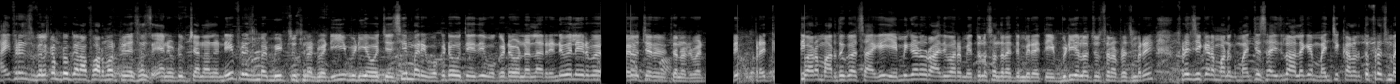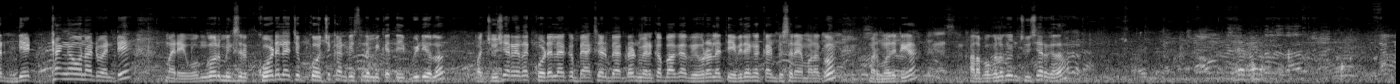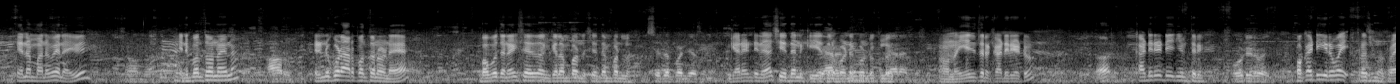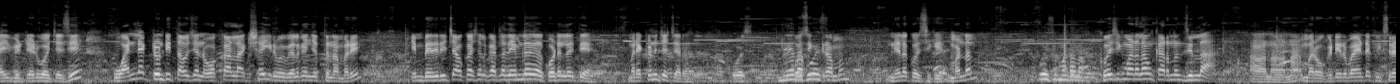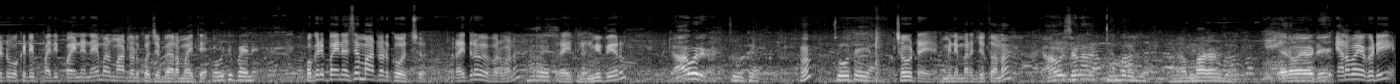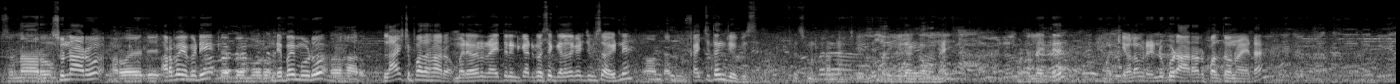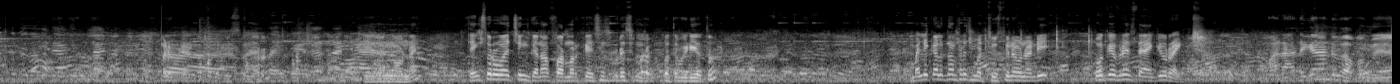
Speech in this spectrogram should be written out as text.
Hi friends welcome to Gana farmer creations and YouTube channel అండి. Friends మరి మీరు చూసినటువంటి ఈ వీడియో వచ్చేసి మరి ఒకటో తేదీ ఒకటో నెల రెండు వేల ఇరవై జరుగుతున్నటువంటి ప్రతి వారం అరుదుగా సాగే ఎమ్మిగనూరు ఆదివారం ఎద్దుల సందర్భం అయితే మీరైతే ఈ వీడియోలో చూస్తున్నారు ఫ్రెండ్స్ మరి. ఫ్రెండ్స్ ఇక్కడ మనకు మంచి సైజులో అలాగే మంచి కలర్తో ఫ్రెండ్స్ మరి దిట్టంగా ఉన్నటువంటి మరి ఒంగోలు మిక్సర్ కోడెలా చెప్పుకోవచ్చు కనిపిస్తుంది మీకు అయితే ఈ వీడియోలో. మరి చూశారు కదా కోడెల యొక్క బ్యాక్ సైడ్ బ్యాక్గ్రౌండ్ వెనక బాగా వివరాలు అయితే ఏ విధంగా కనిపిస్తున్నాయి మనకు. మరి మొదటిగా కలపొగల గురించి చూశారు కదా. ఏనా మనమేనా ఇవి? ఎన్ని పంతో ఉన్నాయన్నా? ఆరు. రెండు కూడా ఆరు పంతో ఉన్నాయా? బాబు తనకి చేద్దాం గెలం పండ్లు చేద్దాం పండ్లు. సిద్ధ పని చేస్తున్నాం గ్యారంటీనా? చేద్దానికి ఎదురు పండు గుంటుకులు అవునా ఏం చెప్తారు కడి రేటు? కడి రేట్ ఏం చెప్తారు? ఒకటి ఇరవై. ఒకటి ఇరవై. ప్రశ్న ప్రైస్ రేట్ వచ్చేసి వన్ ల్యాక్ ట్వంటీ థౌసండ్ ఒక లక్ష ఇరవై వేలుగా అని చెప్తున్నా మరి. ఏం బెదిరించే అవకాశాలు గట్లది ఏం లేదు కదా కోటలు అయితే. మరి ఎక్కడి నుంచి వచ్చారు? కోసికి గ్రామం? నీలకోసికి. మండల్? మండలం? కోసికి మండలం కర్నూలు జిల్లా. అవునవునా? మరి ఒకటి ఇరవై అంటే ఫిక్స్ రేట్ ఒకటి పది పైననే మనం మాట్లాడుకోవచ్చు బేరం అయితే. ఒకటి పైన. ఒకటి పైన వస్తే మాట్లాడుకోవచ్చు. రైతుల వ్యాపారమా? రైతులు. మీ పేరు? చోటయ్య. చౌటయ్య. మీ నెంబర్ చెప్తానా? ఒకటి. ఎనభై ఒకటి. సున్నా ఆరు సున్నా ఆరు అరవై ఒకటి. డెబ్బై మూడు. లాస్ట్ పదహారు. మరి ఎవరైనా రైతులు ఇంటికాడికి వస్తే గెలలు చూపిస్తావు వీటిని. ఖచ్చితంగా. చూపిస్తాం. చూసి మనం కాంటాక్ట్ చేయండి. మరి ఈ విధంగా ఉన్నాయి. హోటల్ అయితే. మరి కేవలం రెండు కూడా ఆర్ఆర్ పాలతో ఉన్నాయట. మరి ఈ విధంగా ఉన్నాయి. Thanks for watching Gana farmer cases కూడా మరొక కొత్త వీడియోతో మళ్ళీ కలుద్దాం ఫ్రెండ్స్ మరి చూస్తూనే ఉండండి. Okay friends thank you right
